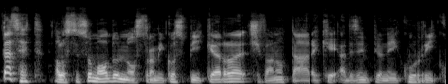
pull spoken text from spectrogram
That's it. Allo stesso modo il nostro amico speaker ci fa notare che ad esempio nei curriculum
